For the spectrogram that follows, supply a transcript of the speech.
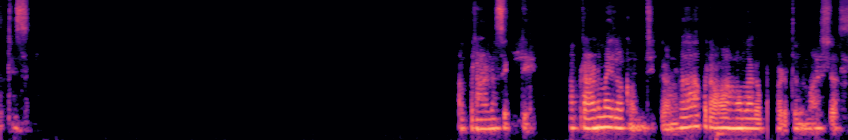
записано. ఆ ప్రాణశక్తి ఆ ప్రాణమయ లోకం చిత్రంగా ప్రవాహం లాగా పడుతుంది masters.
